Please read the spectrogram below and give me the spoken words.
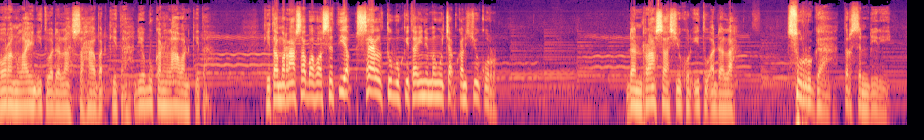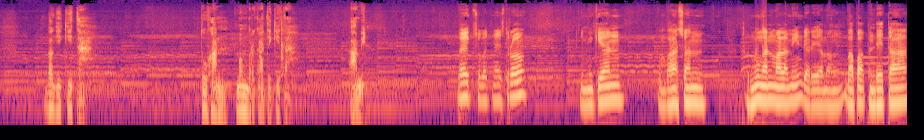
orang lain itu adalah sahabat kita, dia bukan lawan kita. Kita merasa bahwa setiap sel tubuh kita ini mengucapkan syukur. Dan rasa syukur itu adalah surga tersendiri bagi kita. Tuhan memberkati kita. Amin. Baik Sobat Maestro, Demikian pembahasan renungan malam ini dari Bapak Pendeta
